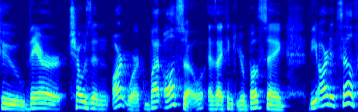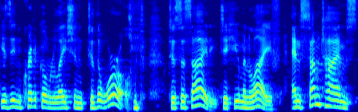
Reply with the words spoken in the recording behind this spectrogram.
to their chosen artwork, but also, as I think you're both saying, the art itself is in critical relation to the world, to society, to human life, and sometimes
